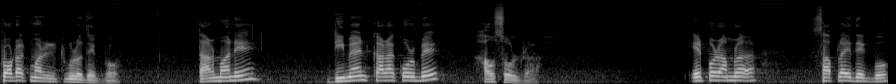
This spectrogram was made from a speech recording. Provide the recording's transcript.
প্রোডাক্ট মার্কেটগুলো দেখব। তার মানে ডিম্যান্ড কারা করবে? হাউসহোল্ডরা এরপর আমরা সাপ্লাই দেখব।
